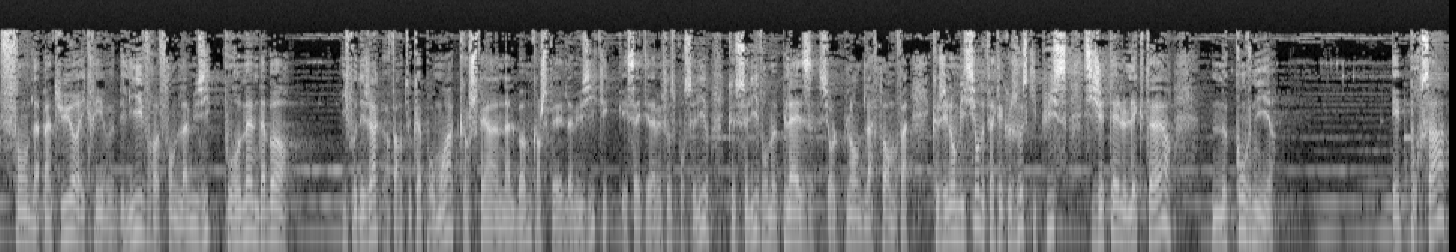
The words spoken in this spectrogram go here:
font de la peinture, écrivent des livres, font de la musique pour eux-mêmes d'abord. Il faut déjà, enfin en tout cas pour moi, quand je fais un album, quand je fais de la musique, et, ça a été la même chose pour ce livre, que ce livre me plaise sur le plan de la forme, enfin que j'ai l'ambition de faire quelque chose qui puisse, si j'étais le lecteur, me convenir. Et pour ça,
